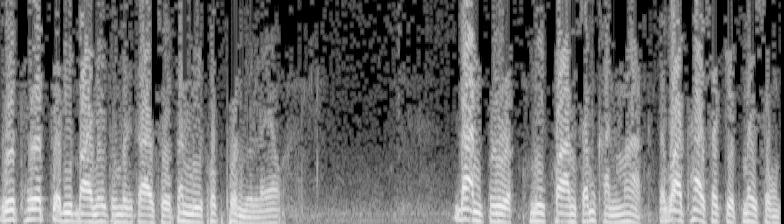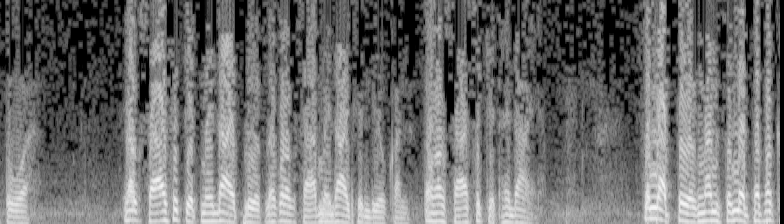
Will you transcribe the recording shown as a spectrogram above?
หรือเทปอธิบายในอุทุมปริกาสูตรนั้นมีครบถ้วนอยู่แล้ว ด้านเปลือกมีความสำคัญมาก แต่ว่าถ้าสะเก็ดไม่ทรงตัว รักษาสะเก็ดไม่ได้เปลือกแล้วก็รักษาไม่ได้เช่นเดียวกัน ต้องรักษาสะเก็ดให้ได้สำหรับเปลือกนั้นสมเด็จพระพัก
